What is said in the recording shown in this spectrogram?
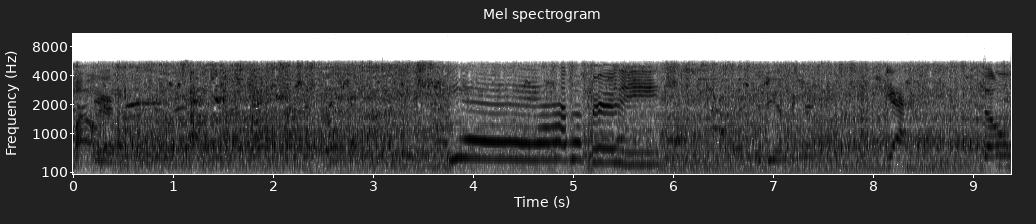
Wow. Yay, I have a birdie. Yeah. Don't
